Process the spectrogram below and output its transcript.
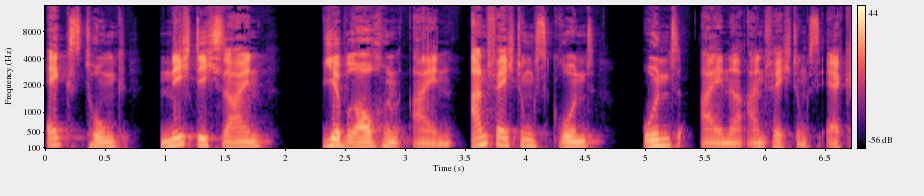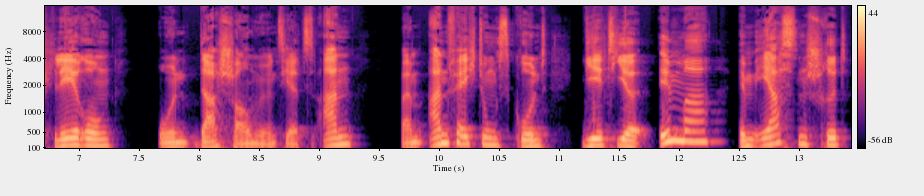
ex-tunc nichtig sein. Wir brauchen einen Anfechtungsgrund und eine Anfechtungserklärung. Und das schauen wir uns jetzt an. Beim Anfechtungsgrund geht ihr immer im ersten Schritt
